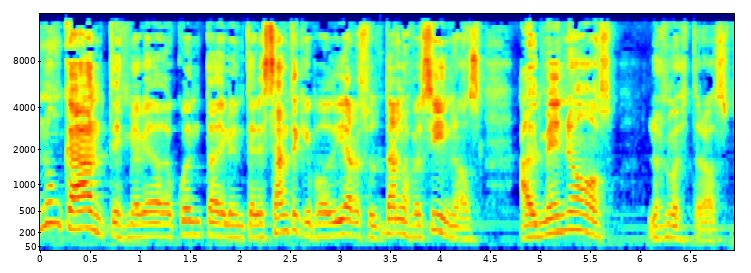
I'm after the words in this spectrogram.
Nunca antes me había dado cuenta de lo interesante que podía resultar los vecinos, al menos los nuestros.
